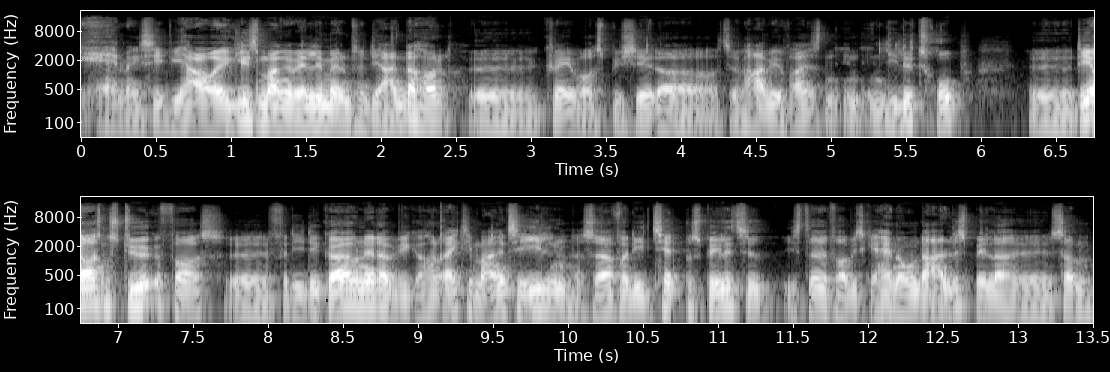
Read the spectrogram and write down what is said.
Ja, man kan sige, vi har jo ikke lige så mange at vælge imellem som de andre hold, øh, kvæg vores budgetter, og så har vi jo faktisk en, en, en lille trup, Øh, Øh, det er også en styrke for os, øh, fordi det gør jo netop, at vi kan holde rigtig mange til ilden og sørge for, at de er tæt på spilletid, i stedet for, at vi skal have nogen, der aldrig spiller, øh, som,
